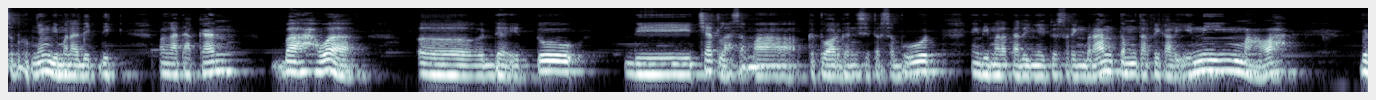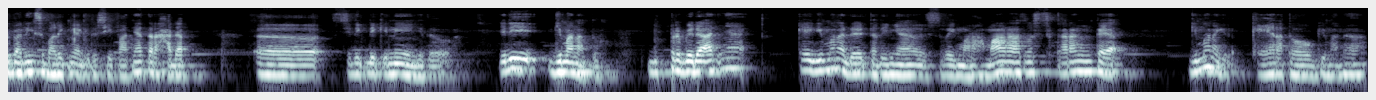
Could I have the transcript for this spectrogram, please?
sebelumnya yang di mana Dik Dik mengatakan bahwa eh, dia itu di chat lah sama ketua organisasi tersebut yang di mana tadinya itu sering berantem tapi kali ini malah berbanding sebaliknya gitu sifatnya terhadap eh, si Dik Dik ini gitu. Jadi gimana tuh? Perbedaannya kayak gimana dari tadinya sering marah-marah terus sekarang kayak gimana gitu? Care atau gimana?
